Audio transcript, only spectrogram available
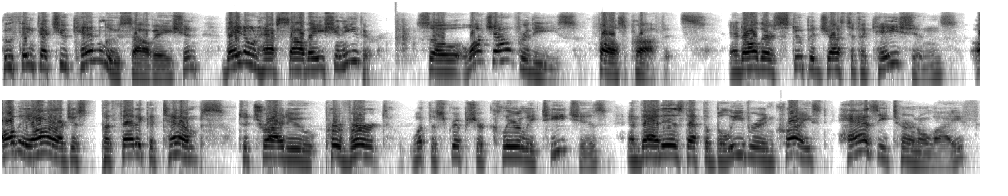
who think that you can lose salvation. They don't have salvation either. So, watch out for these false prophets and all their stupid justifications, all they are are just pathetic attempts to try to pervert what the scripture clearly teaches, and that is that the believer in Christ has eternal life.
